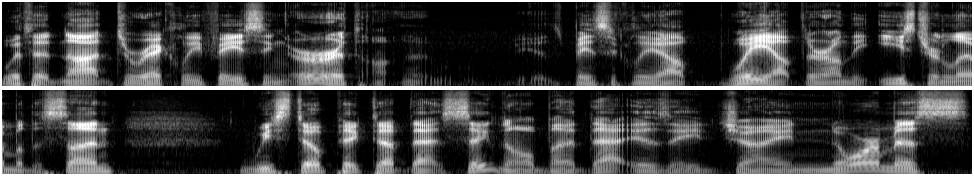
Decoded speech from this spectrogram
with it not directly facing Earth, uh, it's basically out way out there on the eastern limb of the sun we still picked up that signal, but that is a ginormous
